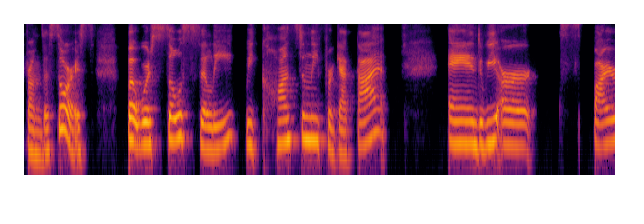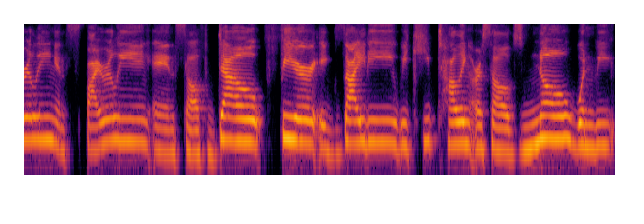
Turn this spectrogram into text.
from the source, but we're so silly. We constantly forget that. And we are spiraling and spiraling in self doubt, fear, anxiety. We keep telling ourselves no when we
